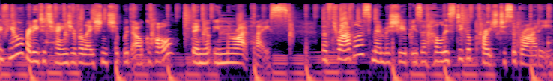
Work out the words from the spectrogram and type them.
If you are ready to change your relationship with alcohol, then you're in the right place. The Thrivalist membership is a holistic approach to sobriety.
